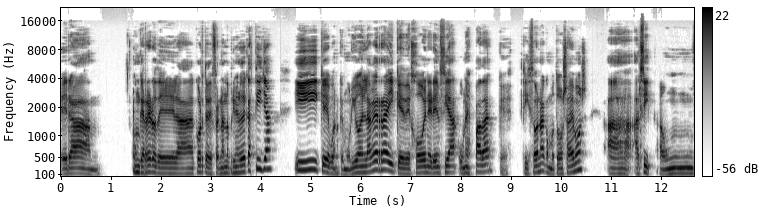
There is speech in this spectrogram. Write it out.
era un guerrero de la corte de Fernando I de Castilla y que, bueno, que murió en la guerra y que dejó en herencia una espada, que es Tizona, como todos sabemos, al Cid, a un,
